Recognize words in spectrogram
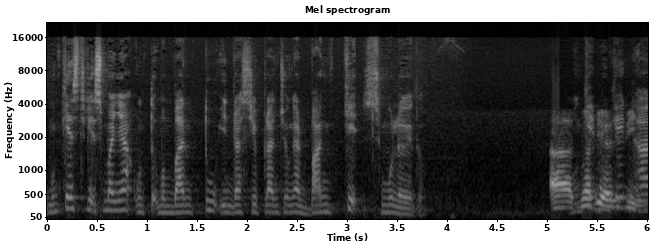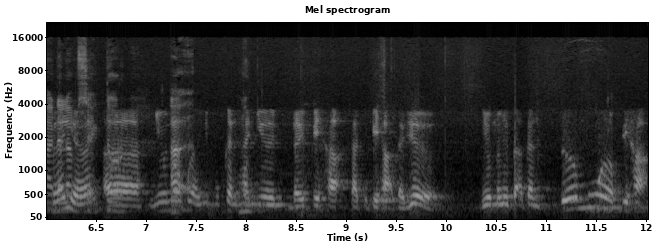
mungkin sedikit sebanyak untuk membantu industri pelancongan bangkit semula itu? Uh, mungkin, mungkin uh, dalam sektor uh, new normal uh, ini bukan hanya dari pihak satu pihak saja dia melibatkan semua pihak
